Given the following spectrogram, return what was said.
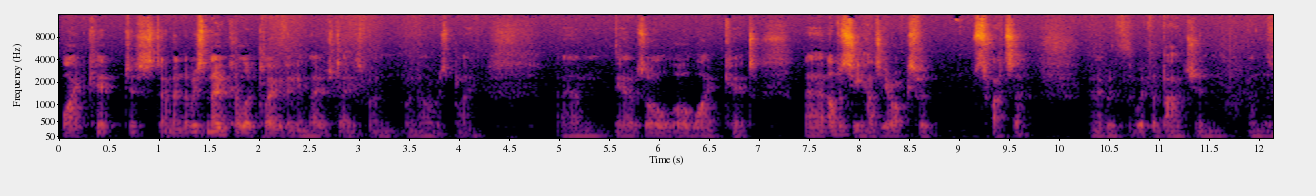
white kit. Just I mean, there was no coloured clothing in those days when, when I was playing. Um, yeah, it was all all white kit. Uh, obviously, you had your Oxford sweater, you know, with with the badge and, and the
